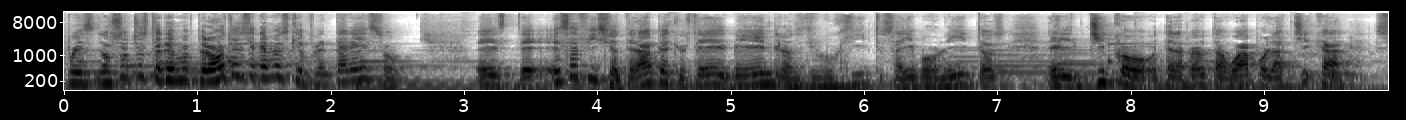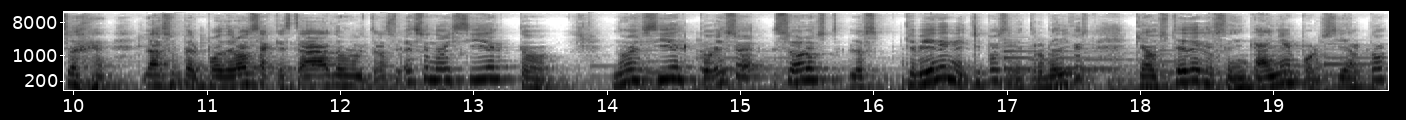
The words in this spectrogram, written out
pues nosotros tenemos, pero nosotros tenemos que enfrentar eso. Este, esa fisioterapia que ustedes ven de los dibujitos ahí bonitos, el chico terapeuta guapo, la chica, la superpoderosa que está dando ultrasonido, eso no es cierto, no es cierto. Eso son los, que vienen equipos electromédicos que a ustedes los engañan, por cierto,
